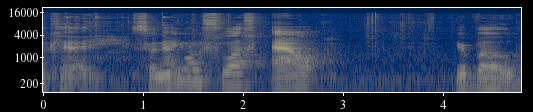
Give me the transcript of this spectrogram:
Okay, so now you want to fluff out your bow.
